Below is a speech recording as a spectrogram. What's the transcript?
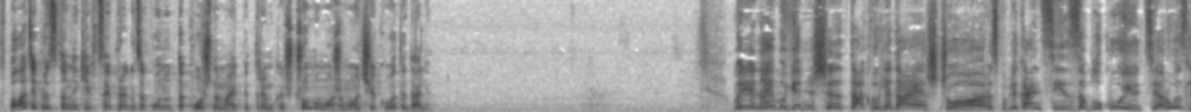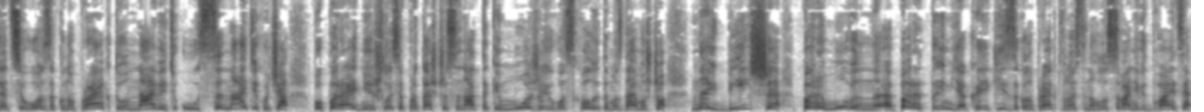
В палаті представників цей проект закону також немає підтримки. Що ми можемо очікувати далі? Марія наймовірніше так виглядає, що республіканці заблокують розгляд цього законопроекту навіть у сенаті. Хоча попередньо йшлося про те, що сенат таки може його схвалити. Ми знаємо, що найбільше перемовин е, перед тим, як якийсь законопроект виноситься на голосування, відбувається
